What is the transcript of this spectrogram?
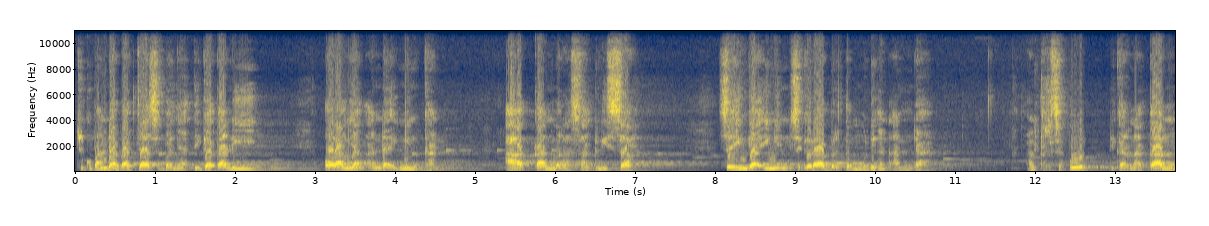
Cukup Anda baca sebanyak tiga kali, orang yang Anda inginkan akan merasa gelisah sehingga ingin segera bertemu dengan Anda. Hal tersebut dikarenakan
